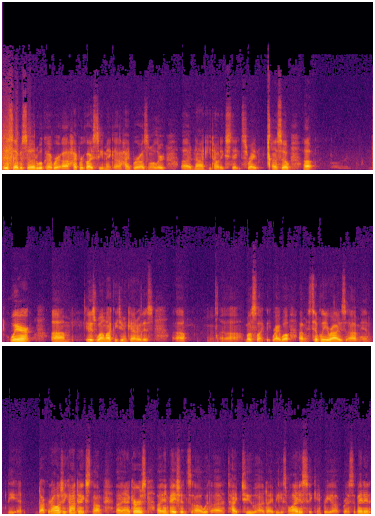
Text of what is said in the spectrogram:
This episode will cover uh, hyperglycemic, uh, hyperosmolar, uh, non-ketotic states, right? Uh, so, uh, where um, is one likely to encounter this? Uh, most likely, right? Well, um, it typically arrives um, in the endocrinology context um, uh, and occurs uh, in patients uh, with uh, type 2 uh, diabetes mellitus. It can be uh, precipitated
